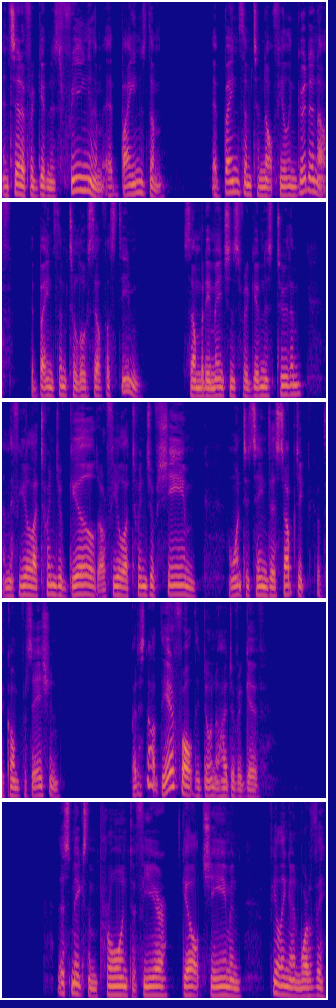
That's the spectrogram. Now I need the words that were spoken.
Instead of forgiveness freeing them, it binds them. It binds them to not feeling good enough. It binds them to low self-esteem. Somebody mentions forgiveness to them and they feel a twinge of guilt or feel a twinge of shame and want to change the subject of the conversation. But it's not their fault they don't know how to forgive. This makes them prone to fear, guilt, shame and feeling unworthy.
